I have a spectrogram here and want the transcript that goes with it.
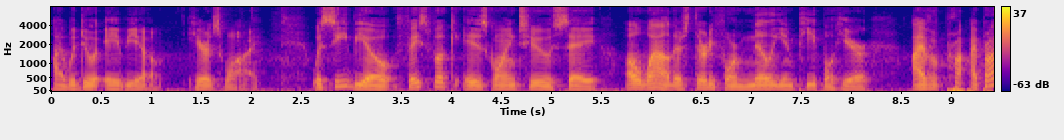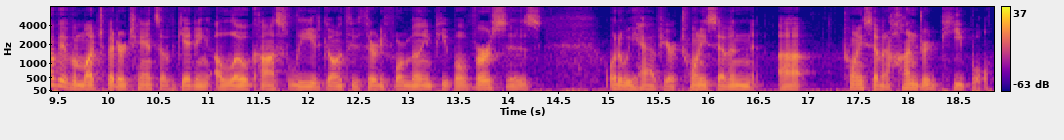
I would do ABO. Here's why. With CBO, Facebook is going to say, "Oh wow, there's 34 million people here. I have a pro- I probably have a much better chance of getting a low cost lead going through 34 million people versus what do we have here? 27 uh, 2,700 people.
